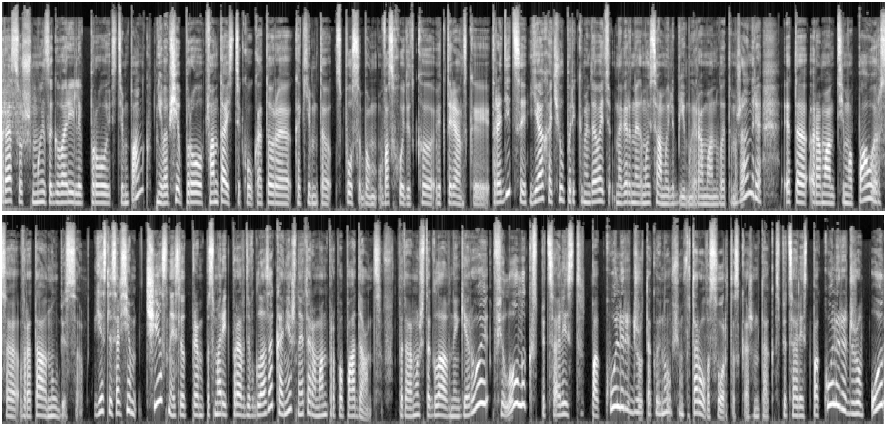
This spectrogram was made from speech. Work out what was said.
Раз уж мы заговорили про стимпанк и вообще про фантастику, которая каким-то способом восходит к викторианской традиции, я хочу порекомендовать, наверное, мой самый любимый роман в этом жанре. Это роман Тима Пауэрса «Врата Анубиса». Если совсем честно, если вот прям посмотреть правде в глаза, конечно, это роман про попаданцев, потому что главный герой — филолог, специалист по колледжу, такой, ну, в общем, второго сорта, скажем так, специалист по колледжу. Он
